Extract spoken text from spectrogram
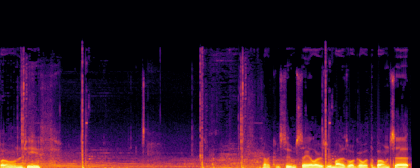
Bone teeth. Gonna consume sailors, you might as well go with the bone set.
